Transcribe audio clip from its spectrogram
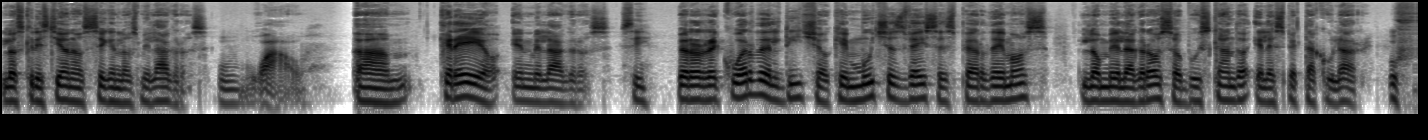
los cristianos siguen los milagros. Wow. Um, creo en milagros. Sí. Pero recuerda el dicho que muchas veces perdemos lo milagroso buscando el espectacular. Uf.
